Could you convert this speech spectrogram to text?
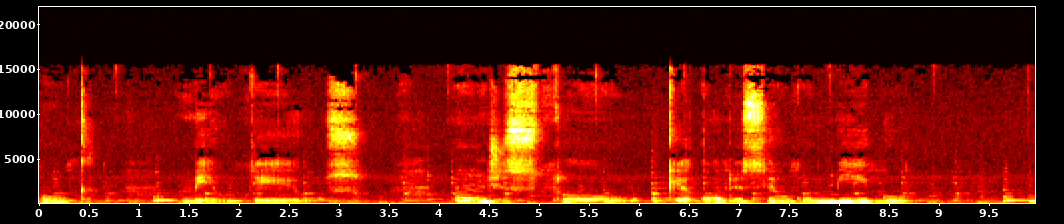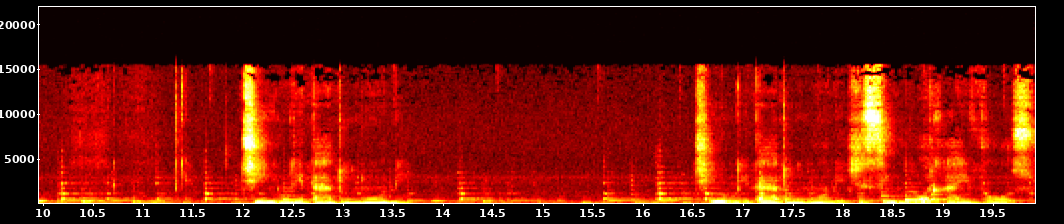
rouca: Meu Deus, onde estou? O que aconteceu comigo? Tinham-lhe dado um nome. Tinham-lhe dado um nome de Senhor Raivoso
